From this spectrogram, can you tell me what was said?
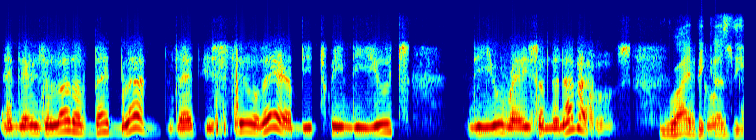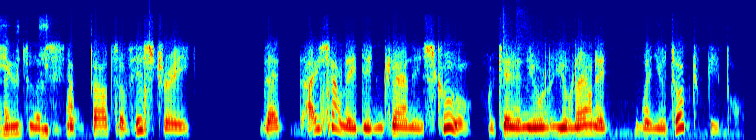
And there is a lot of bad blood that is still there between the Utes, the Urays, and the Navajos. Right, because the Utes. to some parts of history that I certainly didn't learn in school. Okay, and you, you learn it when you talk to people.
